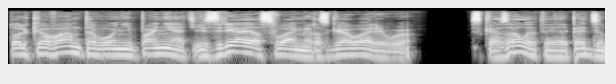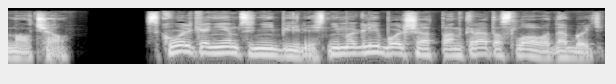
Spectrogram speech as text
Только вам того не понять, и зря я с вами разговариваю». Сказал это и опять замолчал. Сколько немцы не бились, не могли больше от Панкрата слова добыть.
